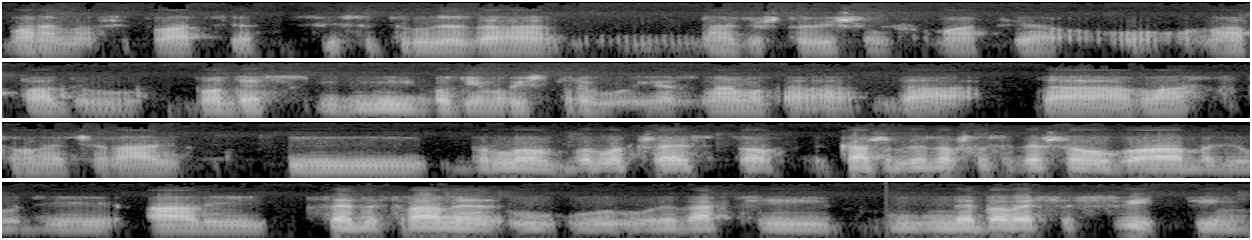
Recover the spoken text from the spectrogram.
vanredna situacija. Svi se trude da nađu što više informacija o, o napadu. Vode, mi vodimo istragu jer znamo da, da, da vlast to neće raditi i vrlo, vrlo često, kažem, ne znam što se dešava u glavama ljudi, ali s jedne strane u, u, u redakciji ne bave se svi tim e,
